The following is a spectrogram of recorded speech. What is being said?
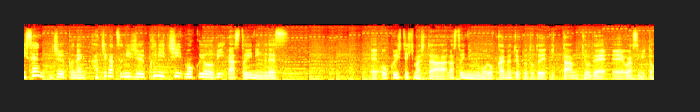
2019年8月29日木曜日ラストイニングです。えお送りしてきましたラストイニングも6回目ということで一旦今日で、えお休みと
